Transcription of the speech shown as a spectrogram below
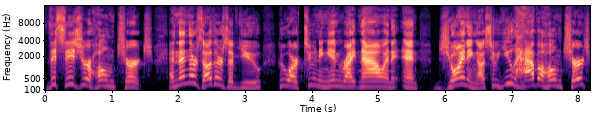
this is your home church. And then there's others of you who are tuning in right now and, and joining us who you have a home church,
